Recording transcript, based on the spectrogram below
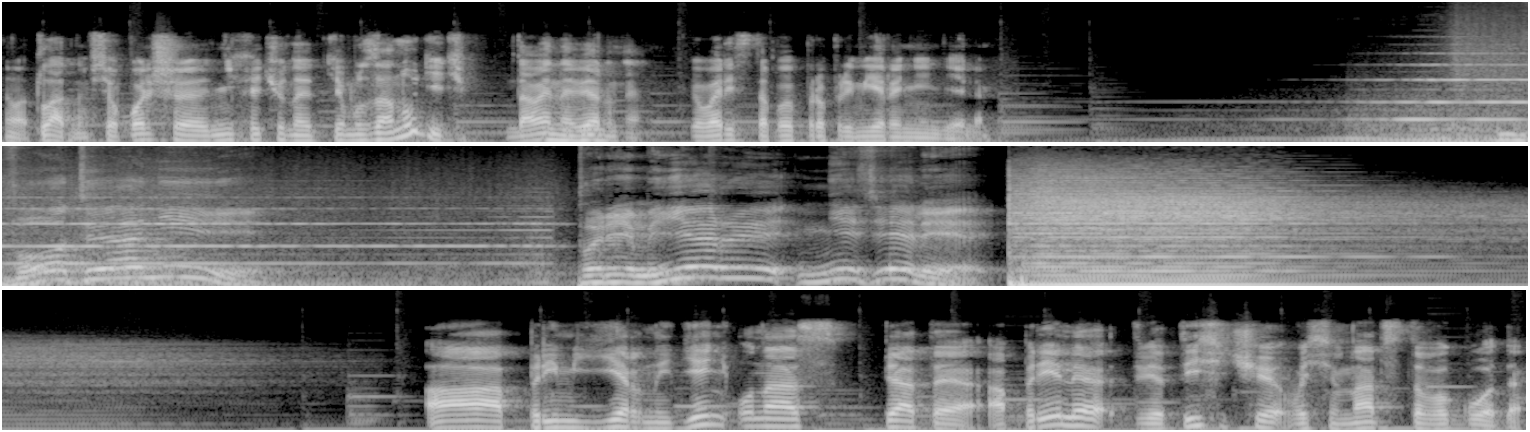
Вот, ладно, все, больше не хочу на эту тему занудить. Давай, mm-hmm. наверное, говорить с тобой про премьеры недели. Вот и они! Премьеры недели! А премьерный день у нас 5 апреля 2018 года.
